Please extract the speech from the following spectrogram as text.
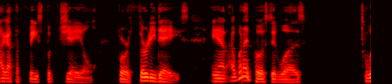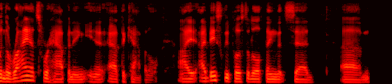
I got the Facebook jail for 30 days. And I, what I posted was when the riots were happening in, at the Capitol, I, I, basically posted a little thing that said um,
